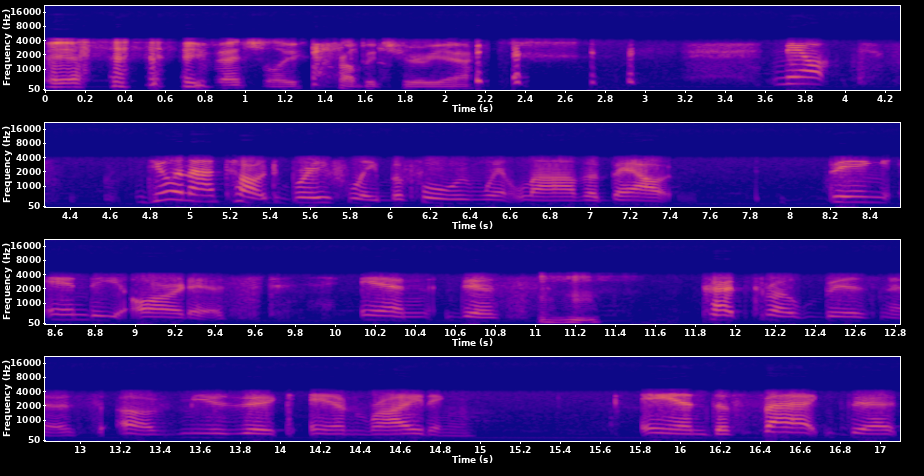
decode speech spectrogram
Eventually, probably true. Yeah. now, you and I talked briefly before we went live about being indie artist in this hmm cutthroat business of music and writing, and the fact that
